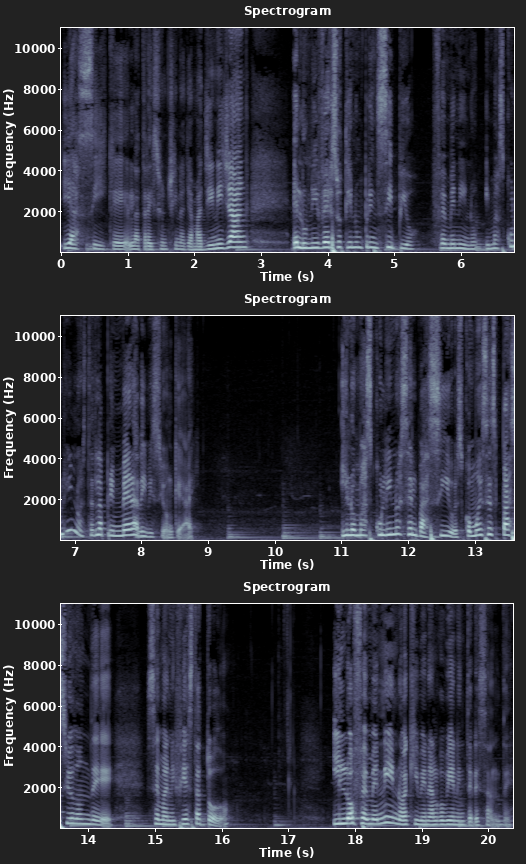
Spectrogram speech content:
y así que la tradición china llama Yin y Yang. El universo tiene un principio femenino y masculino. Esta es la primera división que hay. Y lo masculino es el vacío, es como ese espacio donde se manifiesta todo. Y lo femenino, aquí viene algo bien interesante.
